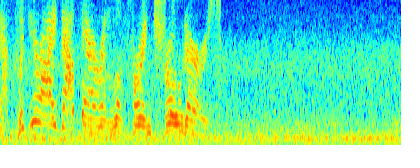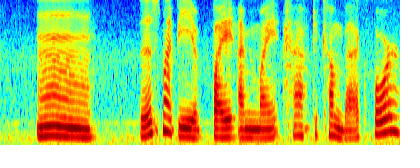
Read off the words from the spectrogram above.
Now put your eyes out there and look for intruders. Mmm. This might be a fight I might have to come back for.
